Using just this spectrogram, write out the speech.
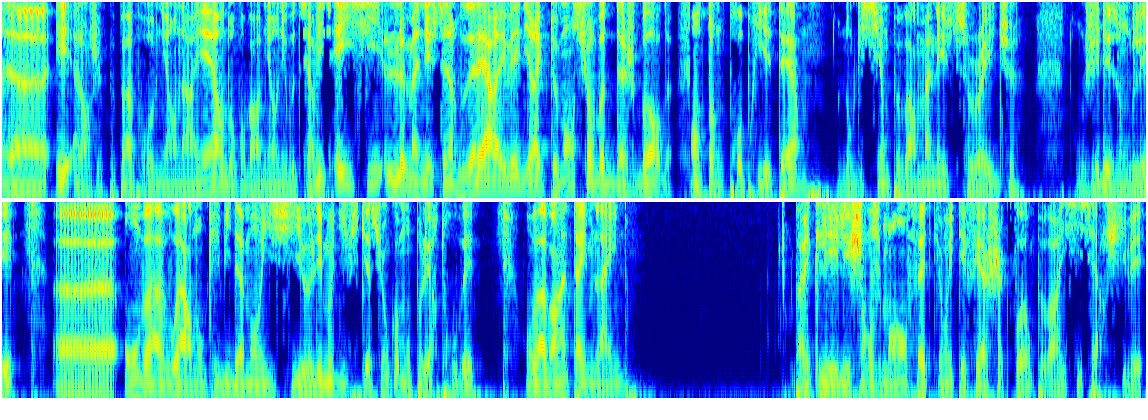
Et alors je ne peux pas pour revenir en arrière, donc on va revenir au niveau de service. Et ici le manage, c'est-à-dire que vous allez arriver directement sur votre dashboard en tant que propriétaire. Donc ici, on peut voir Manage Storage. Donc j'ai les onglets. Euh, on va avoir donc évidemment ici euh, les modifications comme on peut les retrouver. On va avoir un timeline avec les, changements en fait qui ont été faits à chaque fois. On peut voir ici c'est archivé.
